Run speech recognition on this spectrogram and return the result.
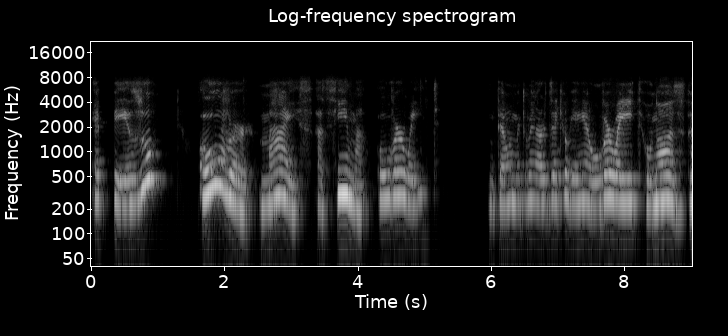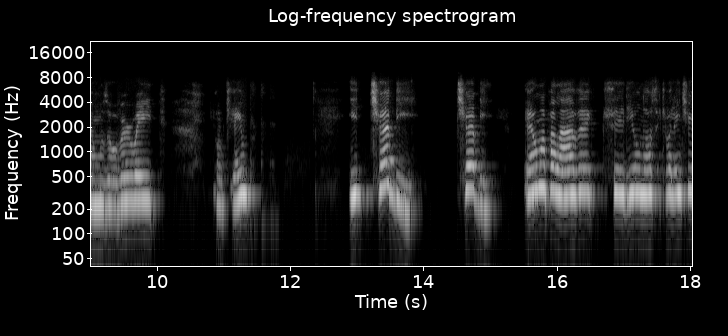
é peso, over, mais, acima, overweight. Então é muito melhor dizer que alguém é overweight ou nós estamos overweight, ok? E chubby, chubby é uma palavra que seria o nosso equivalente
